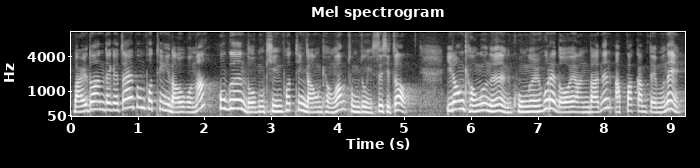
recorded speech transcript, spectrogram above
말도 안 되게 짧은 퍼팅이 나오거나 혹은 너무 긴 퍼팅 나온 경험 종종 있으시죠? 이런 경우는 공을 홀에 넣어야 한다는 압박감 때문에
